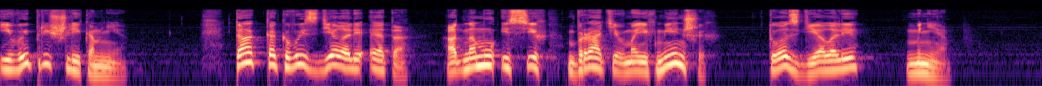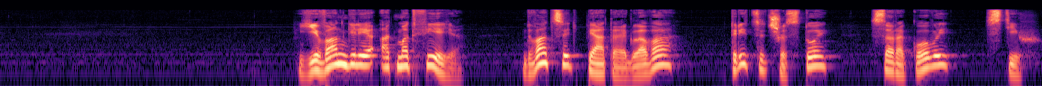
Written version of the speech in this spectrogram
и вы пришли ко мне. Так как вы сделали это одному из сих братьев моих меньших, то сделали мне. Евангелие от Матфея, 25 глава, 36-40 стих.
